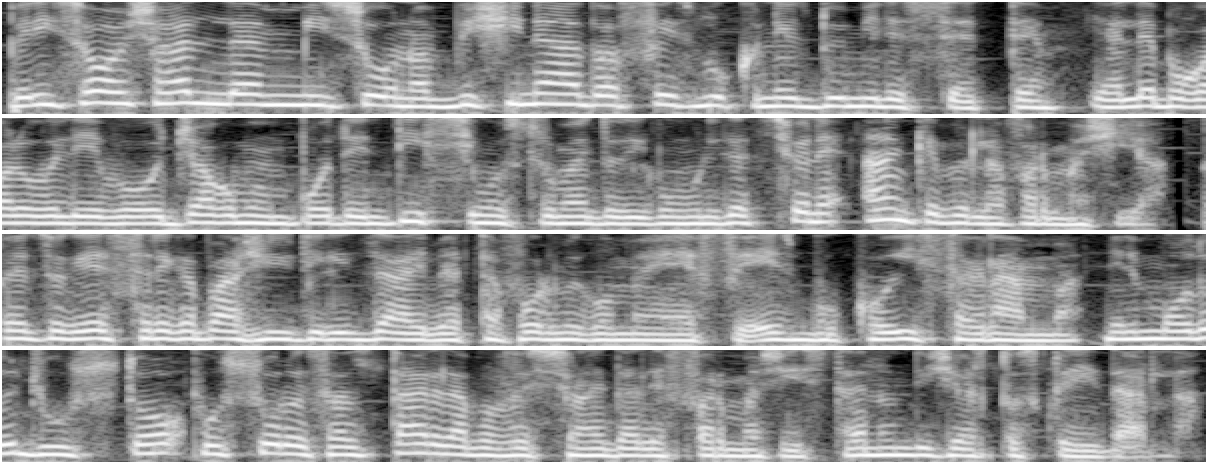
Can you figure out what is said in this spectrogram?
Per i social mi sono avvicinato a Facebook nel 2007 e all'epoca lo vedevo già come un potentissimo strumento di comunicazione anche per la farmacia. Penso che essere capaci di utilizzare piattaforme come Facebook o Instagram nel modo giusto può solo esaltare la professionalità del farmacista e non di certo screditarla.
